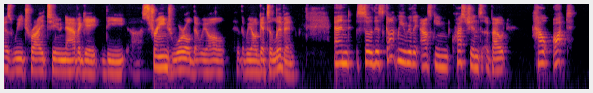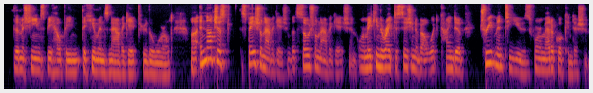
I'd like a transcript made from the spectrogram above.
as we try to navigate the uh, strange world that we all that we all get to live in. And so this got me really asking questions about how ought the machines be helping the humans navigate through the world? Uh, and not just spatial navigation, but social navigation, or making the right decision about what kind of treatment to use for a medical condition.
